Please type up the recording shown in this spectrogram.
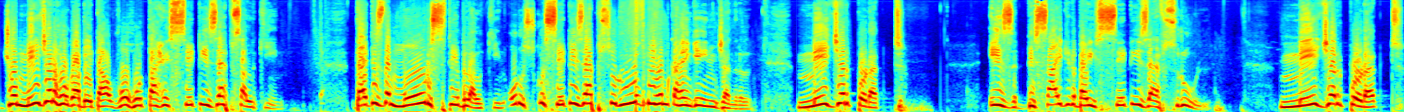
जो मेजर होगा बेटा वो होता है Saytzeff's alkene that is the more stable alkene और उसको सेटिजेप्स रूल भी हम कहेंगे in general major product is decided by Saytzeff's rule major product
